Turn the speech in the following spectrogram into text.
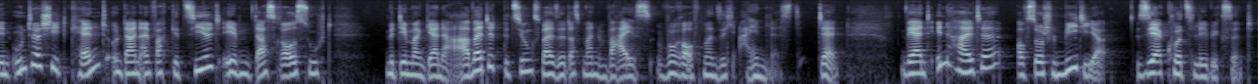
den Unterschied kennt und dann einfach gezielt eben das raussucht, mit dem man gerne arbeitet, beziehungsweise dass man weiß, worauf man sich einlässt. Denn während Inhalte auf Social Media sehr kurzlebig sind,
